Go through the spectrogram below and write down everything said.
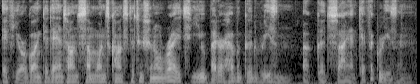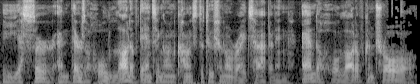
If you're going to dance on someone's constitutional rights, you better have a good reason. A good scientific reason. Yes, sir, and there's a whole lot of dancing on constitutional rights happening, and a whole lot of control.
